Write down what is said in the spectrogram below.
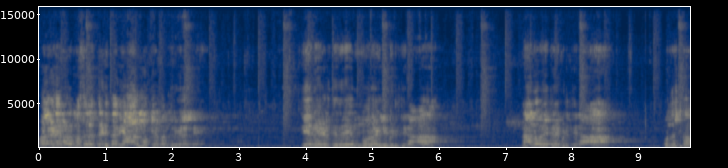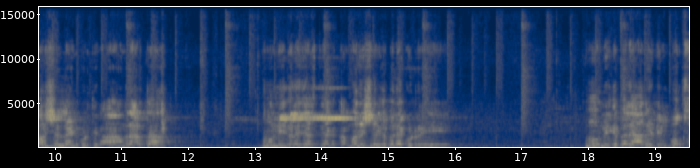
ಒಳಗಡೆ ಏನಾದ್ರು ಮಸಲ ತಡೀತಾರೆ, ಯಾರು ಮುಖ್ಯಮಂತ್ರಿಗಳಲ್ಲಿ? ಏನು ಹೇಳ್ತಿದ್ರಿ? ಮೂರಳ್ಳಿ ಬಿಡ್ತೀರಾ? ನಾನೂರು ಎಕರೆ ಬಿಡ್ತೀರಾ? ಒಂದಷ್ಟು ಕಮರ್ಷಿಯಲ್ ಲ್ಯಾಂಡ್ ಕೊಡ್ತೀರಾ? ಅಂದ್ರೆ ಅರ್ಥ? ಭೂಮಿ ಬೆಲೆ ಜಾಸ್ತಿ ಆಗತ್ತಾ? ಮನುಷ್ಯರಿಗೆ ಬೆಲೆ ಕೊಡ್ರಿ. ಭೂಮಿಗೆ ಬೆಲೆ ಆದ್ರೆ ನಿಮ್ ಬೊಕ್ಸ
